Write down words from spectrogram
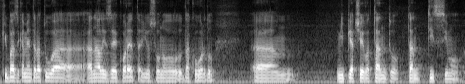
che basicamente la tua analisi è corretta, io sono d'accordo. Ehm, mi piaceva tanto, tantissimo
